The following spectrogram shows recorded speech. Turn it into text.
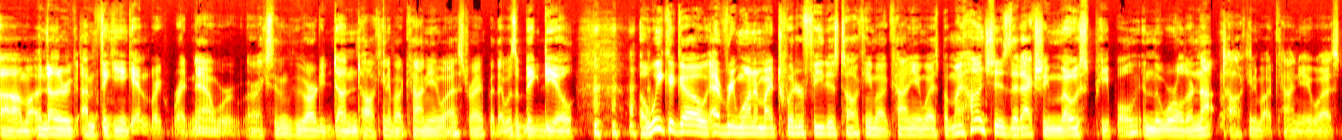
Um, another, I'm thinking again, like right now, we're actually we've already done talking about Kanye West, right? But that was a big deal a week ago. Everyone in my Twitter feed is talking about Kanye West, but my hunch is that actually most people in the world are not talking about Kanye West.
